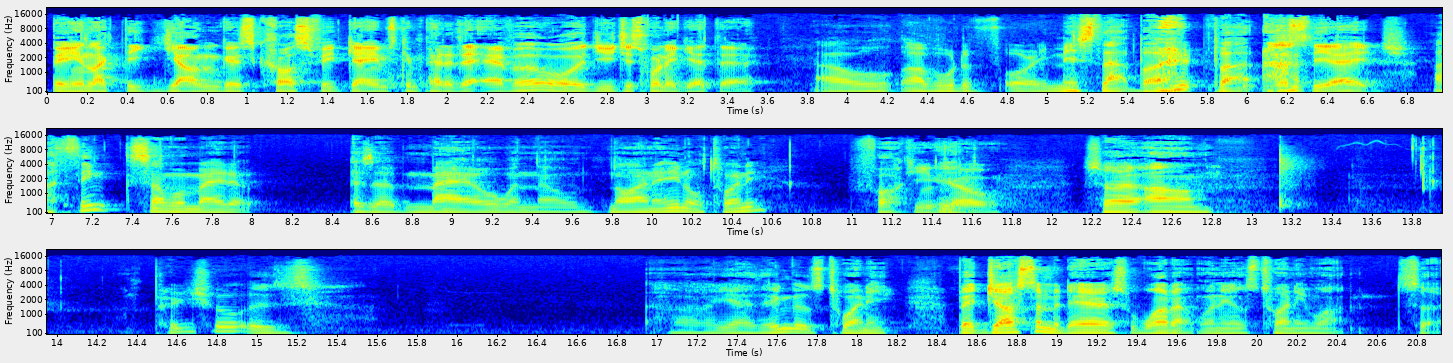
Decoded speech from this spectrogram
being like the youngest CrossFit Games competitor ever, or do you just want to get there? I'll, I would have already missed that boat, but What's the age? I think someone made it as a male when they were 19 or 20. Fucking Yeah. hell. So, um, I'm pretty sure it was. Uh, yeah, I think it was 20. But Justin Medeiros won it when he was 21. So,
